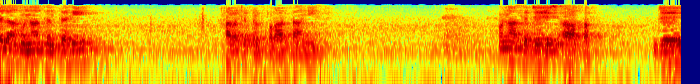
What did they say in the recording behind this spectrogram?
إلى هنا تنتهي حركة الخراساني. هناك جيش آخر. جيش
